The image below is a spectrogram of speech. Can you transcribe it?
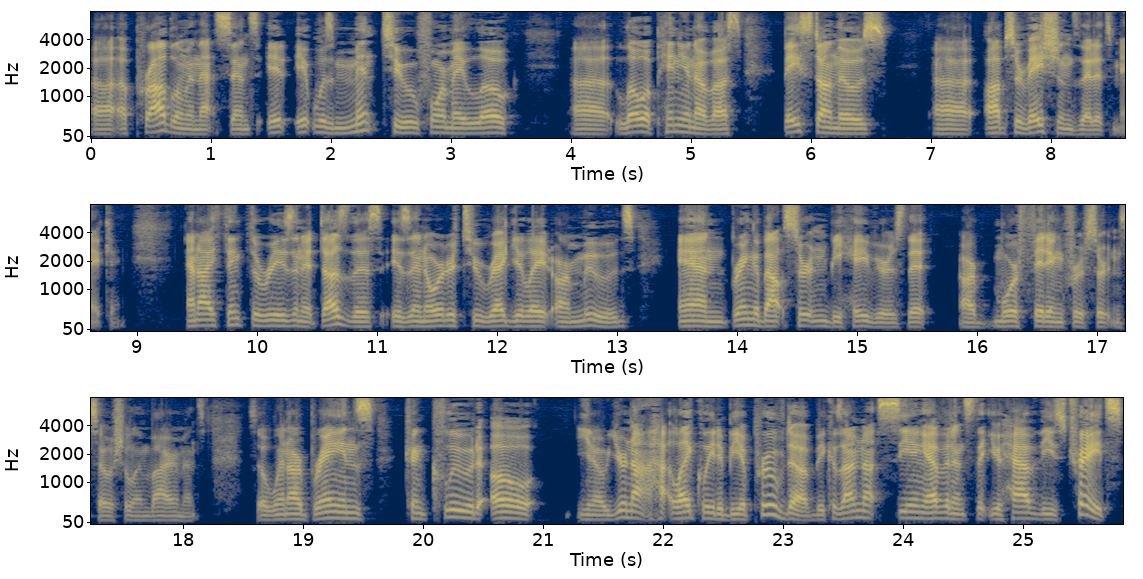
uh, a problem in that sense. It it was meant to form a low uh, low opinion of us based on those uh, observations that it's making. And I think the reason it does this is in order to regulate our moods and bring about certain behaviors that are more fitting for certain social environments. So when our brains conclude, oh, you know, you're not likely to be approved of because I'm not seeing evidence that you have these traits,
